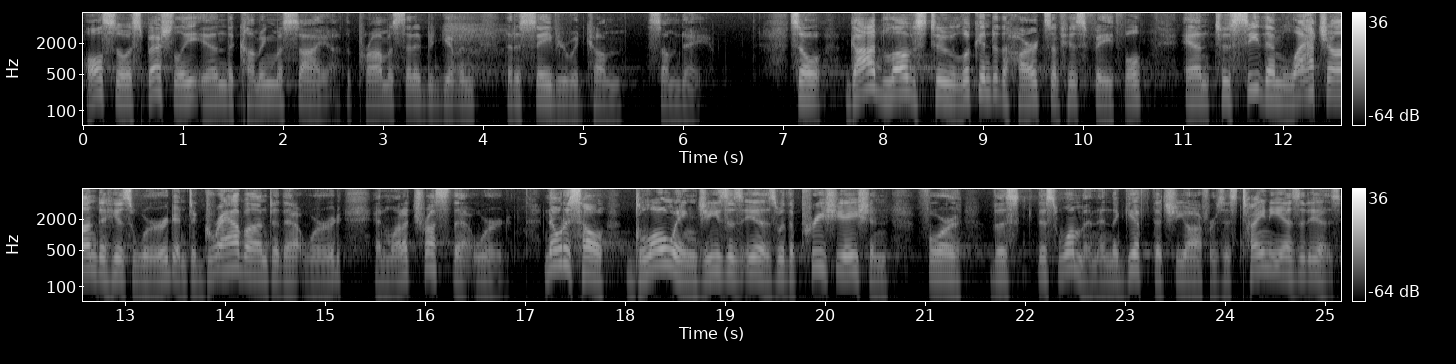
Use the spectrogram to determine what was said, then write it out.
also, especially in the coming Messiah, the promise that had been given that a Savior would come someday. So, God loves to look into the hearts of His faithful and to see them latch on to his word and to grab onto that word and want to trust that word. Notice how glowing Jesus is with appreciation for this, this woman and the gift that she offers, as tiny as it is.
